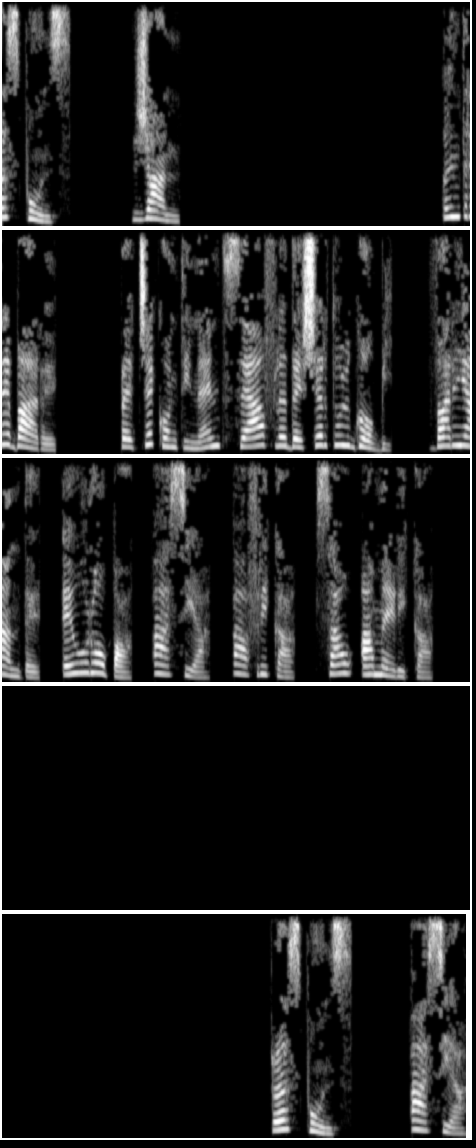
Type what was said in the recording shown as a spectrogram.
Răspuns. Jean. Întrebare. Pe ce continent se află deșertul Gobi? Variante. Europa, Asia, Africa sau America. Răspuns. Asia.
